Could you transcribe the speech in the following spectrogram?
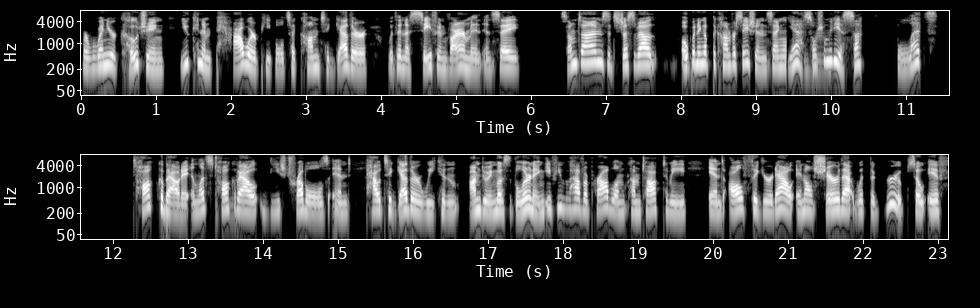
Where when you're coaching, you can empower people to come together within a safe environment and say, sometimes it's just about opening up the conversation and saying, yeah, mm-hmm. social media sucks. Let's talk about it and let's talk mm-hmm. about these troubles and how together we can I'm doing most of the learning. If you have a problem, come talk to me and I'll figure it out and I'll share that with the group. So if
